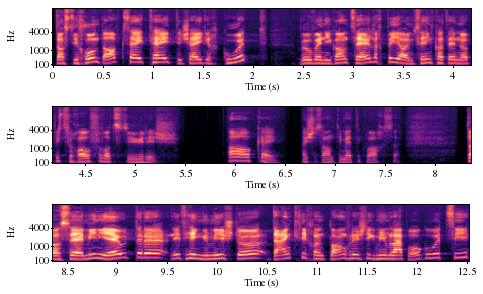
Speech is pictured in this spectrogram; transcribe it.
dass die Kunden abgesagt haben, ist eigentlich gut, weil wenn ich ganz ehrlich bin, ja, im Sinn kann denen etwas verkaufen, was zu teuer ist. Ah, okay, dann ist ein Zentimeter gewachsen. Dass äh, meine Eltern nicht hinter mir stehen, denke ich, könnte langfristig in meinem Leben auch gut sein,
